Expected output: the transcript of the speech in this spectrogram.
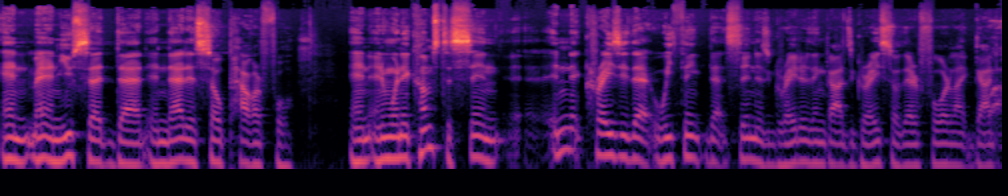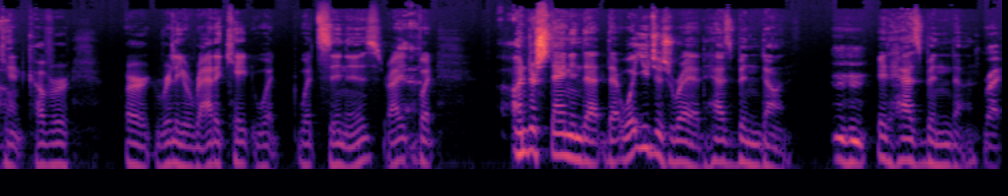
And man, you said that, and that is so powerful. And and when it comes to sin, isn't it crazy that we think that sin is greater than God's grace, so therefore, like God Wow. can't cover or really eradicate what what sin is, right? Yeah. But understanding that that what you just read has been done, Mm-hmm. it has been done. Right.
